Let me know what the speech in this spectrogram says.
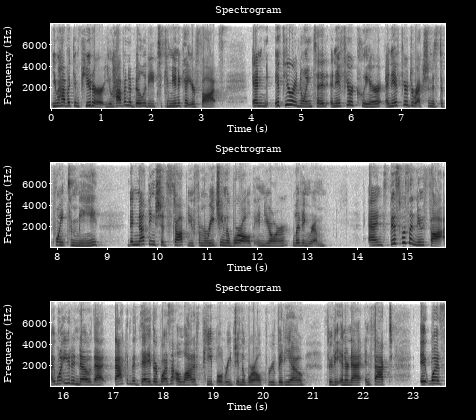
you have a computer, you have an ability to communicate your thoughts. And if you're anointed and if you're clear and if your direction is to point to me, then nothing should stop you from reaching the world in your living room. And this was a new thought. I want you to know that back in the day, there wasn't a lot of people reaching the world through video, through the internet. In fact, it was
